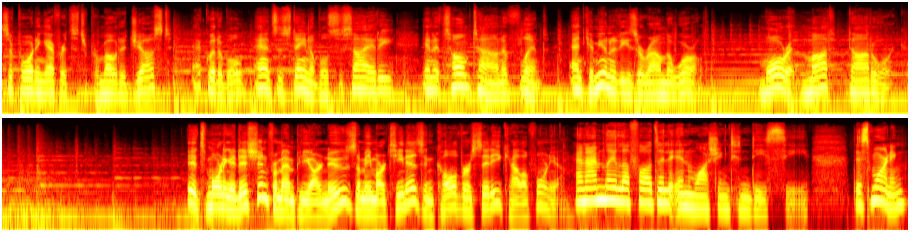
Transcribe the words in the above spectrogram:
supporting efforts to promote a just, equitable, and sustainable society in its hometown of Flint and communities around the world. More at mott.org. It's Morning Edition from NPR News. I'm A. Martinez in Culver City, California. And I'm Leila Fadel in Washington, D.C. This morning,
